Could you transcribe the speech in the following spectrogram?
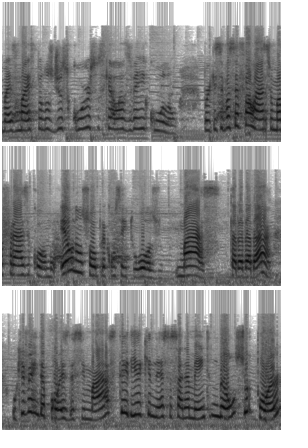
mas mais pelos discursos que elas veiculam. Porque se você falasse uma frase como eu não sou preconceituoso, mas tararará, o que vem depois desse mas teria que necessariamente não se opor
